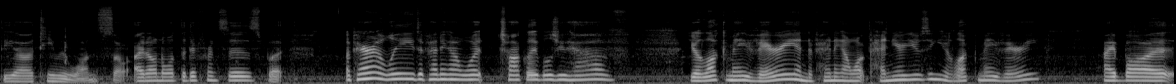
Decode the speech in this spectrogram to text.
the uh, Temu ones. So I don't know what the difference is, but apparently depending on what chalk labels you have, your luck may vary, and depending on what pen you're using, your luck may vary. I bought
